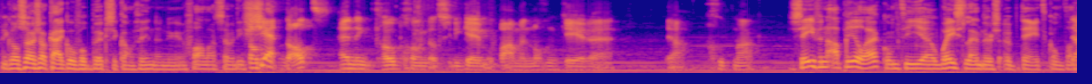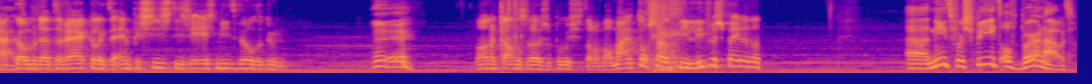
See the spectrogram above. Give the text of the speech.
Ik wil sowieso kijken hoeveel bugs ik kan vinden nu in Fallout 76. Dat, Shit! dat. En ik hoop gewoon dat ze die game op een moment nog een keer eh, ja, goed maken. 7 april hè, komt die eh, Wastelanders update komt dan Ja, uit. komen daadwerkelijk de NPC's die ze eerst niet wilden doen. Wat een kansloze bullshit allemaal. Maar toch zou ik die liever spelen dan... Eh, Need for Speed of Burnout?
